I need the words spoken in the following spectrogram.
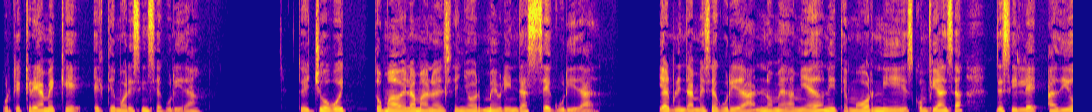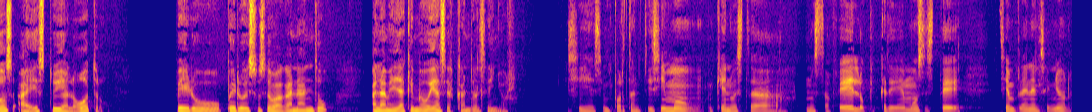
porque créame que el temor es inseguridad. Entonces yo voy tomado de la mano del Señor, me brinda seguridad. Y al brindarme seguridad no me da miedo, ni temor, ni desconfianza decirle adiós a esto y a lo otro. Pero, pero eso se va ganando a la medida que me voy acercando al Señor. Sí, es importantísimo que nuestra, nuestra fe, lo que creemos, esté siempre en el Señor.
